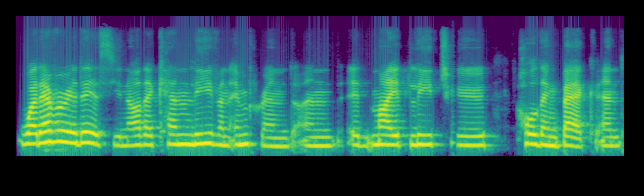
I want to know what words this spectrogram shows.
whatever it is you know that can leave an imprint and it might lead to holding back. And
